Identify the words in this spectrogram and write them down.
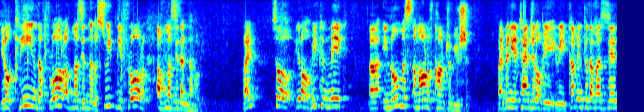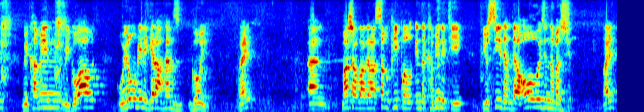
You know, clean the floor of Masjid al-Nabawi, sweep the floor of Masjid al-Nabawi. Right? So, you know, we can make uh, enormous amount of contribution. Right? Many a times, you know, we, we come into the masjid, we come in, we go out, we don't really get our hands going. Right? And mashallah, there are some people in the community, you see them, they are always in the masjid. Right?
